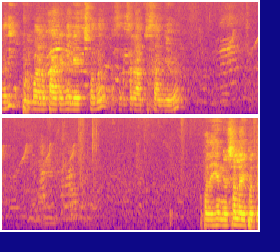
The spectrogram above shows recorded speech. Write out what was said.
అది ఇప్పుడు మనం పాఠంగా నేర్చుకుందాం. అసలు శ్రాప్తి సంజీవం. పదిహేను నిమిషాలు అయిపోతుంది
